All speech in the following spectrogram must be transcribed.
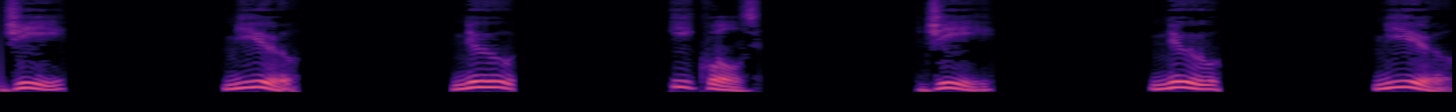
G mu nu equals G nu mu.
